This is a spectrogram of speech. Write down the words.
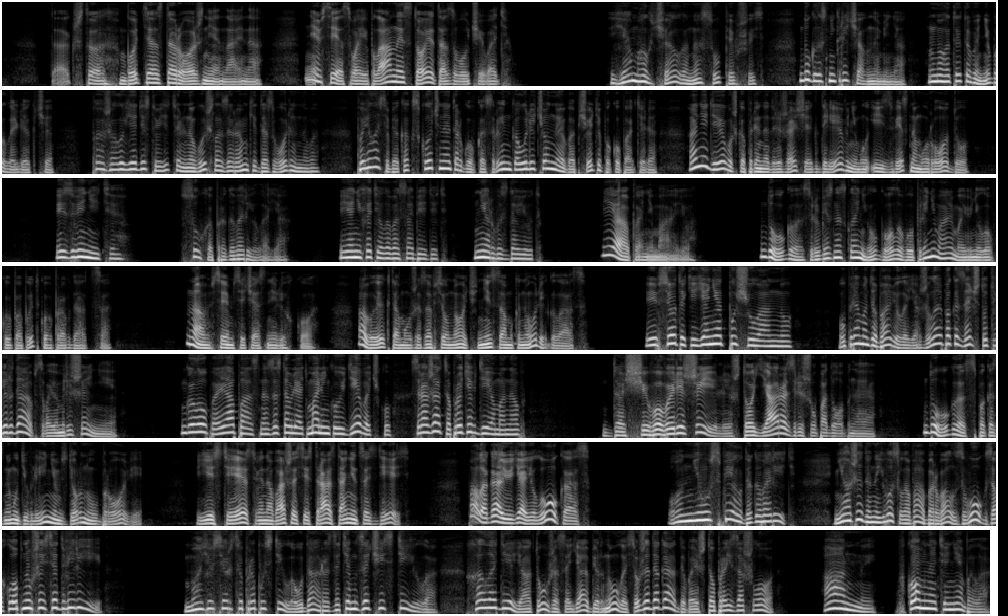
Так что будьте осторожнее, Найна. Не все свои планы стоит озвучивать. Я молчала, насупившись. Дуглас не кричал на меня, но от этого не было легче. Пожалуй, я действительно вышла за рамки дозволенного. Повела себя как склочная торговка с рынка, увлеченная в обсчете покупателя, а не девушка, принадлежащая к древнему и известному роду. «Извините», — сухо проговорила я. «Я не хотела вас обидеть. Нервы сдают». «Я понимаю». Дуглас любезно склонил голову, принимая мою неловкую попытку оправдаться. «Нам всем сейчас нелегко, а вы, к тому же, за всю ночь не сомкнули глаз». «И все-таки я не отпущу Анну», — упрямо добавила я, желая показать, что тверда в своем решении. «Глупо и опасно заставлять маленькую девочку сражаться против демонов. «Да с чего вы решили, что я разрешу подобное?» Дуглас с показным удивлением вздернул брови. «Естественно, ваша сестра останется здесь. Полагаю, я и Лукас...» Он не успел договорить. Неожиданно его слова оборвал звук захлопнувшейся двери. Мое сердце пропустило удар, а затем зачистило — Холодея от ужаса, я обернулась, уже догадываясь, что произошло. Анны в комнате не было.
